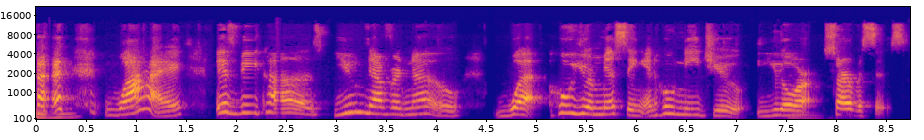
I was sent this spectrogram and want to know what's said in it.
Mm-hmm. Why? Is because you never know what who you're missing and who needs you your mm. services.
